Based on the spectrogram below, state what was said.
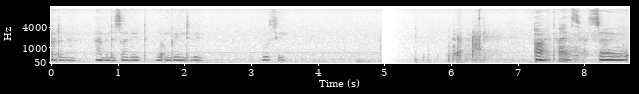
I, don't know. I haven't decided what I'm going to do. We'll see. Alright, guys, so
